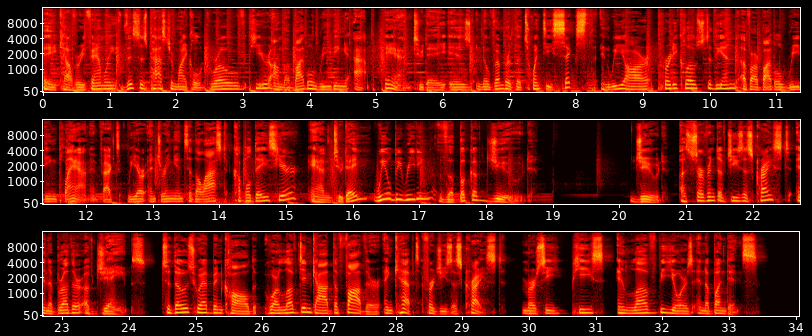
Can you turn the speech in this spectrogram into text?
Hey, Calvary family, this is Pastor Michael Grove here on the Bible Reading app. And today is November the 26th, and we are pretty close to the end of our Bible reading plan. In fact, we are entering into the last couple days here, and today we'll be reading the book of Jude. Jude, a servant of Jesus Christ and a brother of James. To those who have been called, who are loved in God the Father and kept for Jesus Christ mercy, peace, and love be yours in abundance.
